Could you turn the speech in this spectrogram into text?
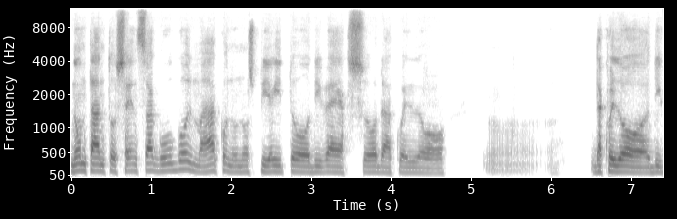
non tanto senza Google, ma con uno spirito diverso da quello, mm, da quello di,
